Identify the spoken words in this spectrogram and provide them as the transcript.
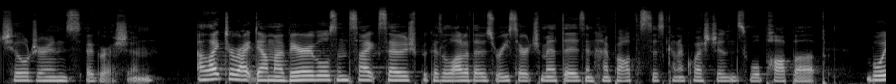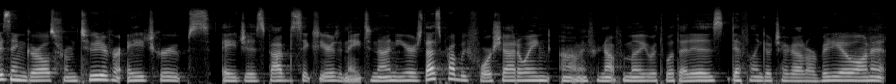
children's aggression. I like to write down my variables in PsychSoc because a lot of those research methods and hypothesis kind of questions will pop up boys and girls from two different age groups, ages five to six years and eight to nine years. That's probably foreshadowing. Um, if you're not familiar with what that is, definitely go check out our video on it.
